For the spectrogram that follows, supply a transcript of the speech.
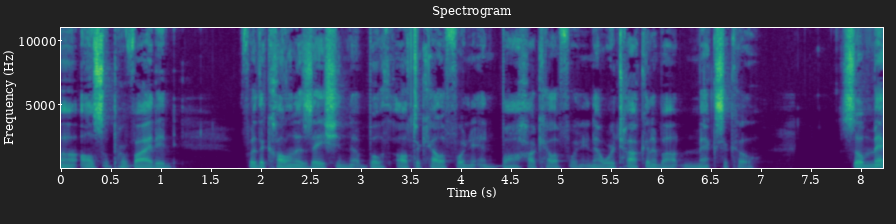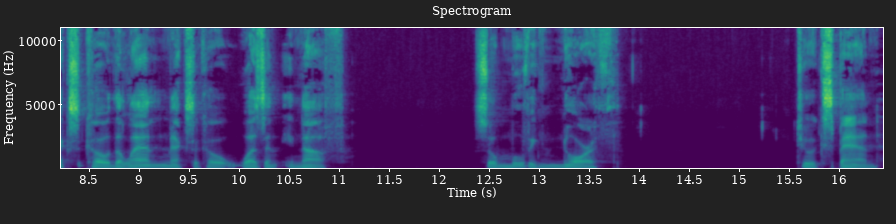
uh, also provided for the colonization of both Alta California and Baja California. Now we're talking about Mexico. So Mexico, the land in Mexico wasn't enough. So moving north to expand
